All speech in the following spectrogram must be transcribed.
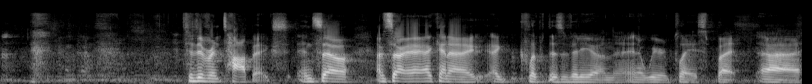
to different topics. And so I'm sorry, I, I kind of I clipped this video in, the, in, a weird place, but uh,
